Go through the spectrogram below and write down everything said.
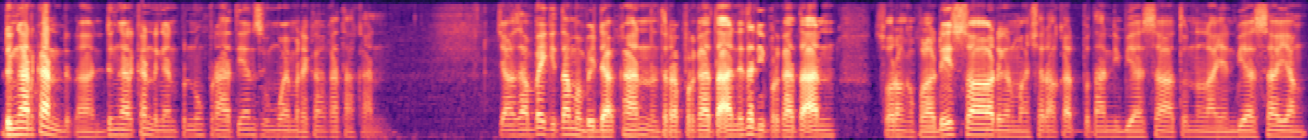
dengarkan uh, dengarkan dengan penuh perhatian semua yang mereka katakan. Jangan sampai kita membedakan antara perkataan itu tadi perkataan seorang kepala desa dengan masyarakat petani biasa atau nelayan biasa yang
